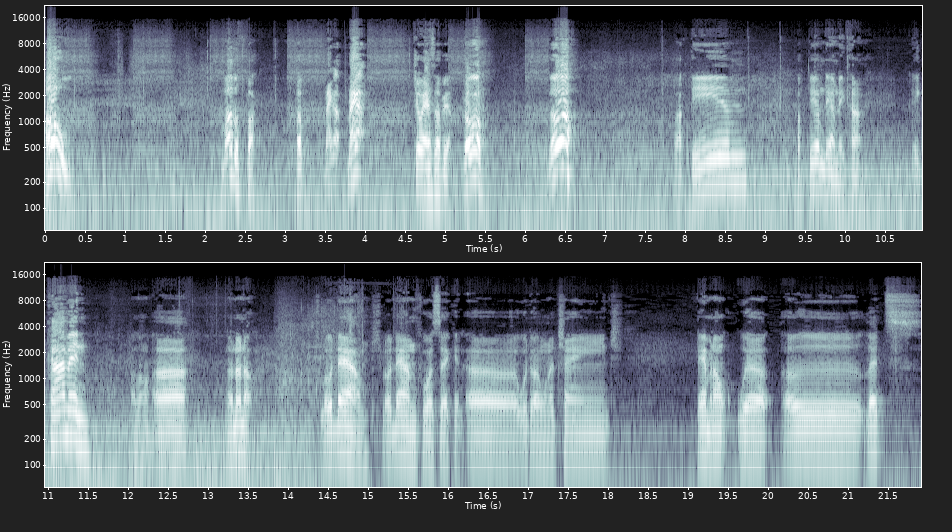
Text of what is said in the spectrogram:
Oh, motherfucker! Up, back up, back up! Get your ass up here. Go, go, go! Fuck them. Fuck them. Damn, they coming. They coming. Hold on. Uh, no, no, no. Slow down. Slow down for a second. Uh, what do I want to change? Damn it, I don't, well, uh, let's,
